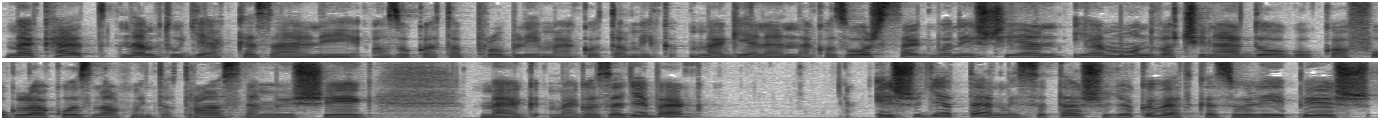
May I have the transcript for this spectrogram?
meg hát nem tudják kezelni azokat a problémákat, amik megjelennek az országban, és ilyen, ilyen mondva csinált dolgokkal foglalkoznak, mint a transzneműség, meg, meg az egyebek. És ugye természetes, hogy a következő lépés,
